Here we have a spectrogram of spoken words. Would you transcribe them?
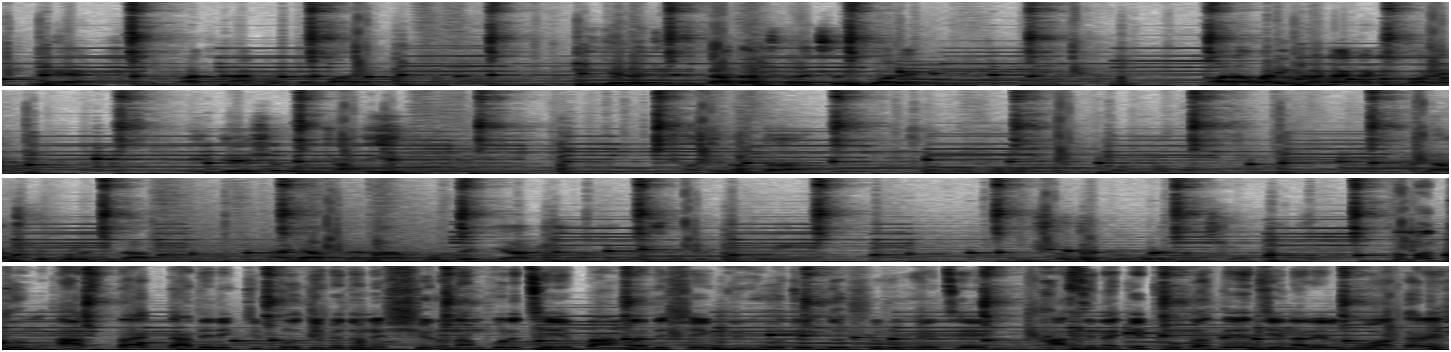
খুলে কাজ না করতে পারেন, নিজেরা যদি কাদা ছড়াছড়ি করেন, মারামারি কাটাকাটি করে এই দেশ এবং জাতির স্বাধীনতা সর্বসমস্ত আমি আজকে বলেছিলাম তাহলে আপনারা বলবেন যে আমি গণমাধ্যম আস্তাক তাদের একটি প্রতিবেদনের শিরোনাম করেছে, বাংলাদেশে গৃহযুদ্ধ শুরু হয়েছে। হাসিনাকে ঢোকাতে জেনারেল ওয়াকারের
